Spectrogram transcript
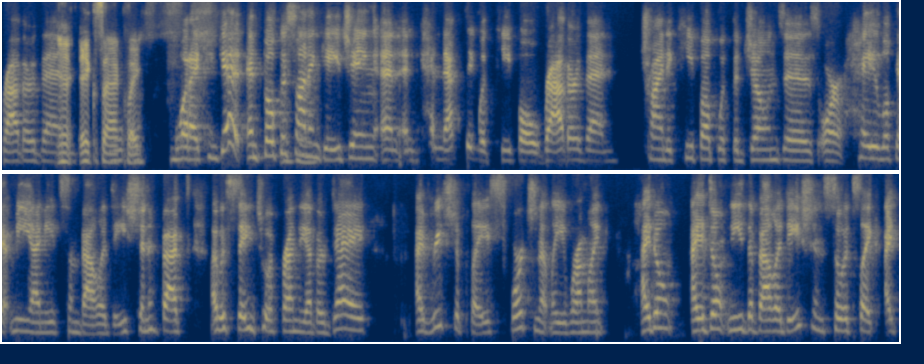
rather than exactly what I can get and focus mm-hmm. on engaging and, and connecting with people rather than trying to keep up with the Joneses or, hey, look at me, I need some validation. In fact, I was saying to a friend the other day, I've reached a place, fortunately, where I'm like, I don't, I don't need the validation. So it's like I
